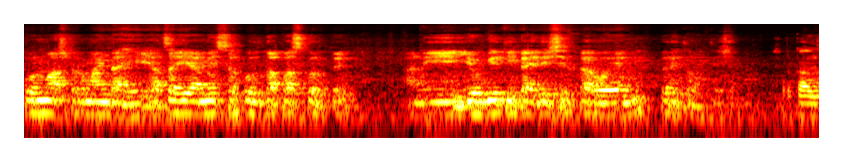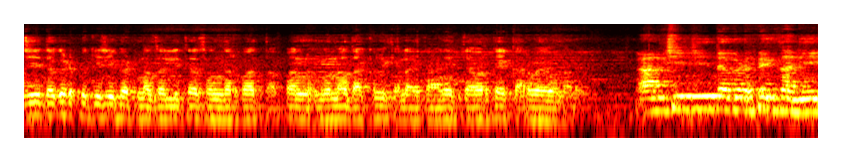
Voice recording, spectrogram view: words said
कोण मास्टर माइंड आहे याचाही आम्ही सखोल तपास करतोय. आणि योग्य ती कायदेशीर कारवाई आम्ही करीत आहोत त्याच्यामध्ये. सर काल जी दगडफेकीची घटना झाली त्या संदर्भात आपण गुन्हा दाखल केला आहे का? आणि त्यावर काही कारवाई होणार आहे? कालची जी दगडफेक झाली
